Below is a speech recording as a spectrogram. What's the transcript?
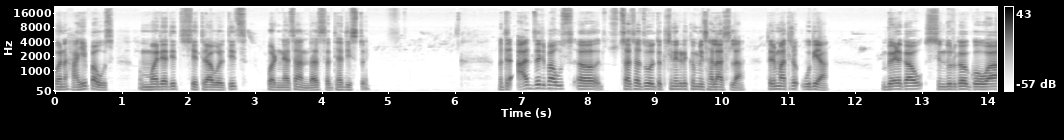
पण हाही पाऊस मर्यादित क्षेत्रावरतीच पडण्याचा अंदाज सध्या दिसतोय. मात्र आज जरी पाऊस साचा जोर दक्षिणेकडे कमी झाला असला तरी मात्र उद्या बेळगाव सिंधुदुर्ग गोवा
